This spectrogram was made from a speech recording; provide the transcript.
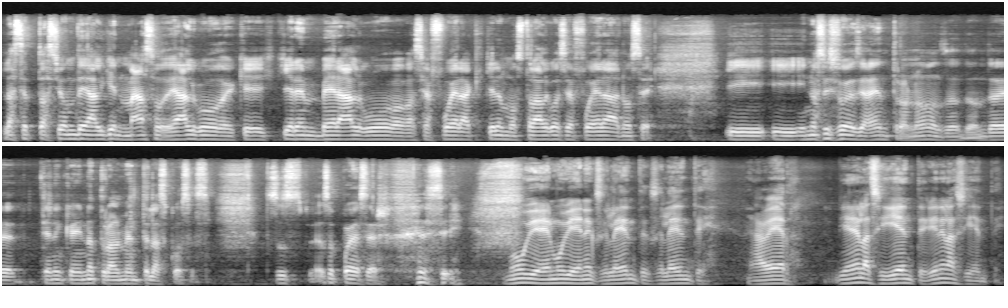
la aceptación de alguien más o de algo, de que quieren ver algo hacia afuera, que quieren mostrar algo hacia afuera, no sé. Y, no se hizo desde adentro, ¿no? Donde tienen que ir naturalmente las cosas. Entonces, eso puede ser, sí. Muy bien, muy bien, excelente, excelente. A ver, Viene la siguiente, viene la siguiente.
